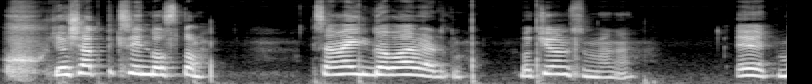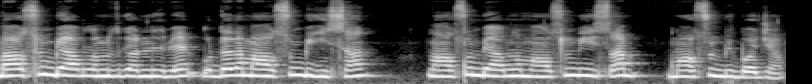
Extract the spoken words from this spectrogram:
Huh, yaşattık seni dostum. Sana 50 dolar verdim. Bakıyor musun bana? Evet masum bir ablamız gördüğünüz gibi. Burada da masum bir insan. Masum bir abla, masum bir insan, masum bir bacım.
